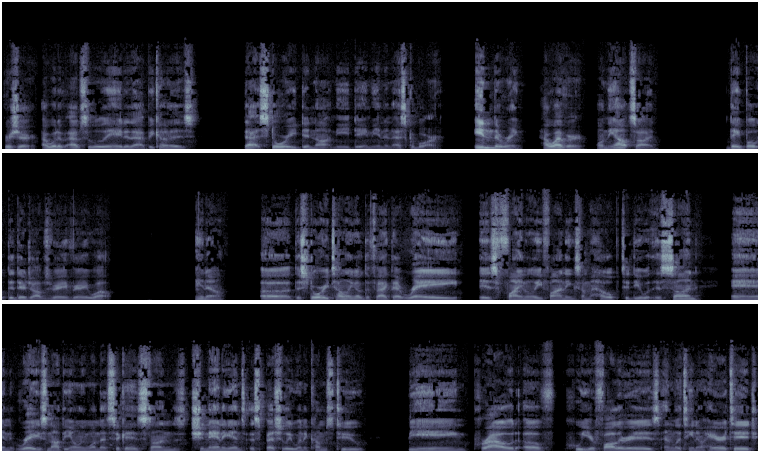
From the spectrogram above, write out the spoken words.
for sure. I would have absolutely hated that because that story did not need Damian and Escobar in the ring. However, on the outside, they both did their jobs very very well. You know, uh, the storytelling of the fact that Rey is finally finding some help to deal with his son. And Rey's not the only one that's sick of his son's shenanigans, especially when it comes to being proud of who your father is and Latino heritage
